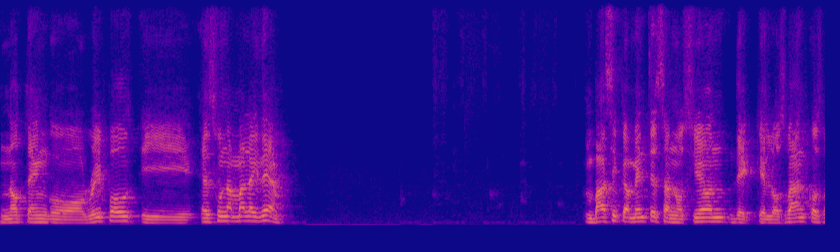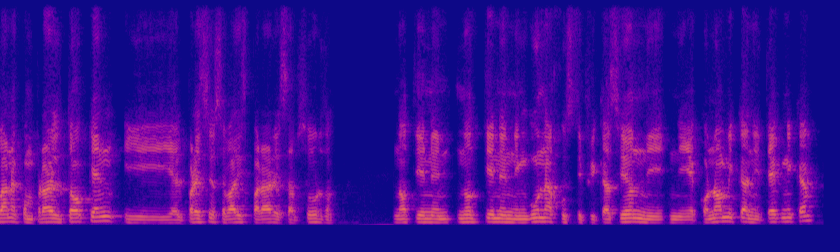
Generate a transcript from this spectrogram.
No tengo Ripple y es una mala idea. Básicamente esa noción de que los bancos van a comprar el token y el precio se va a disparar es absurdo. No tienen, no tienen ninguna justificación ni, ni económica ni técnica.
